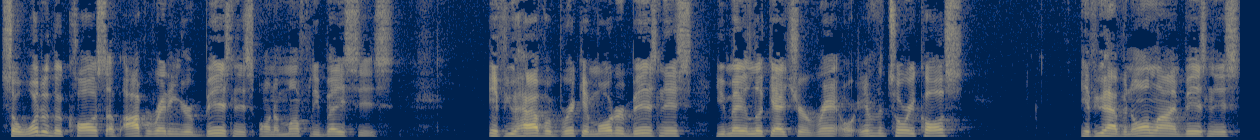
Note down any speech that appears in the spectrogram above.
So, what are the costs of operating your business on a monthly basis? If you have a brick and mortar business, you may look at your rent or inventory costs. If you have an online business,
